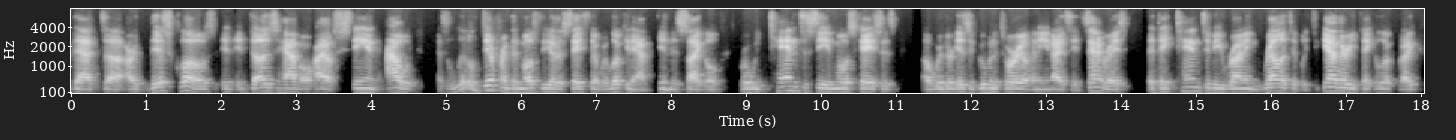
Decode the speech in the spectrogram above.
that uh, are this close. It, it, does have Ohio stand out as a little different than most of the other states that we're looking at in this cycle, where we tend to see in most cases uh, where there is a gubernatorial and a United States Senate race that they tend to be running relatively together. You take a look like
